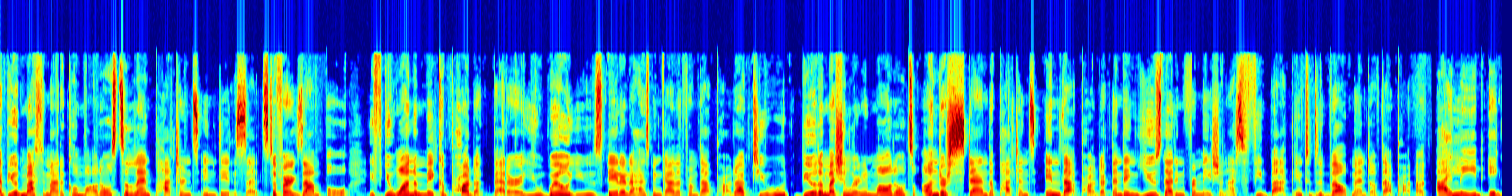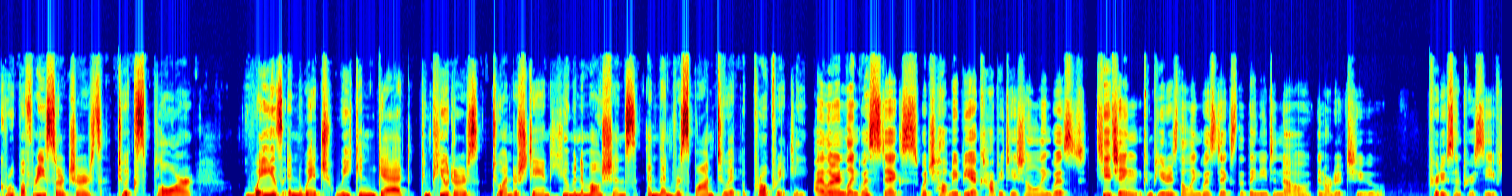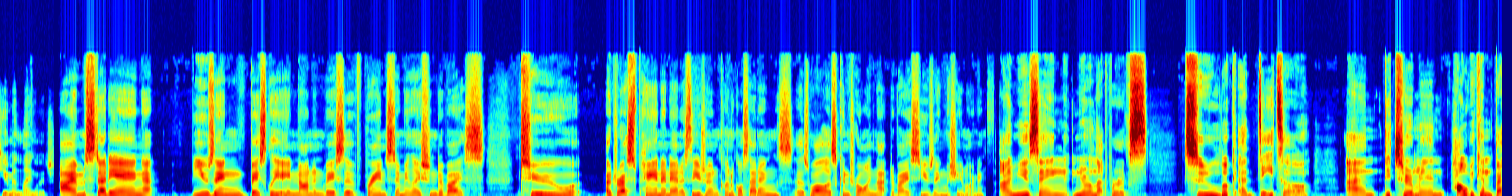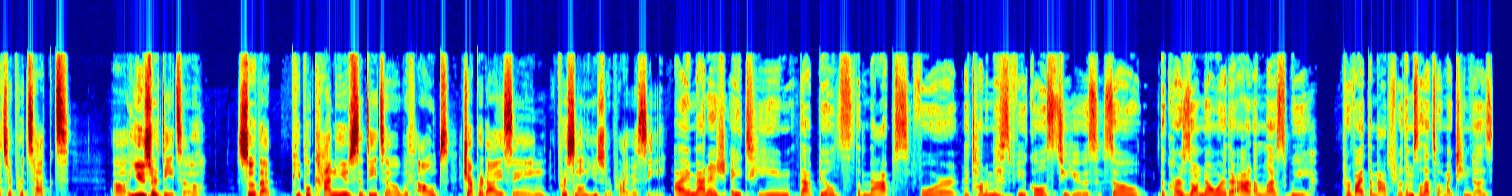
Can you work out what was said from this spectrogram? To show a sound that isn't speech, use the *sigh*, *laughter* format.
I build mathematical models to learn patterns in data sets. So, for example, if you want to make a product better, you will use data that has been gathered from that product. You would build a machine learning model to understand the patterns in that product and then use that information as feedback into the development of that product. I lead a group of researchers to explore ways in which we can get computers to understand human emotions and then respond to it appropriately. I learned linguistics, which helped me be a computational linguist, teaching computers the linguistics that they need to know in order to produce and perceive human language. I'm studying using basically a non invasive brain stimulation device to address pain and anesthesia in clinical settings, as well as controlling that device using machine learning. I'm using neural networks to look at data and determine how we can better protect uh, user data so that people can use the data without jeopardizing personal user privacy. I manage a team that builds the maps for *laughs* autonomous vehicles to use. So the cars don't know where they're at unless we provide the maps for them. So that's what my team does.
